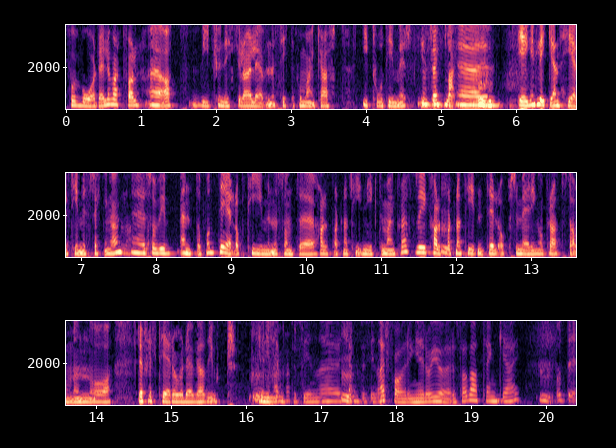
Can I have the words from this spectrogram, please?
for vår del i hvert fall, eh, at vi kunne ikke la elevene sitte på Minecraft i to timer i strekk. Eh, egentlig ikke en hel time i strekk engang. Så vi endte opp med å dele opp timene sånn at halvparten av tiden gikk til Minecraft. Så gikk halvparten av tiden til oppsummering og pratestammen og reflektere over det vi hadde gjort. Kjempefine, kjempefine erfaringer å gjøre seg, da, tenker jeg. Mm, og det,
